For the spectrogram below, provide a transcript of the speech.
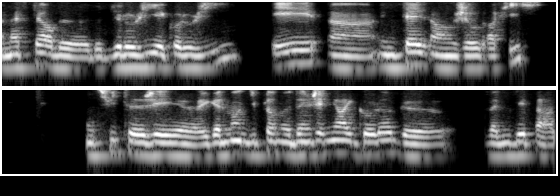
un master de, de biologie écologie et une thèse en géographie. Ensuite, j'ai euh, également un diplôme d'ingénieur écologue euh, validé par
